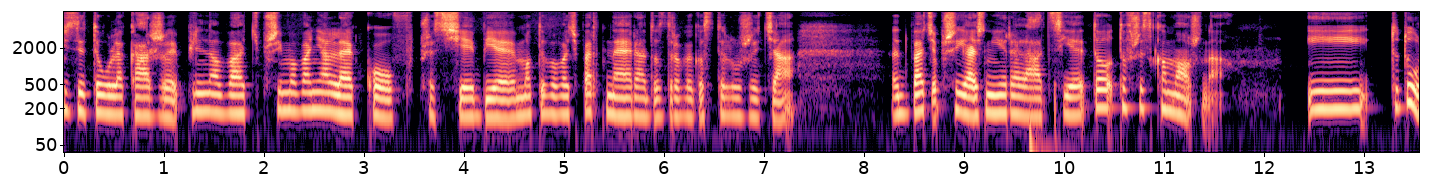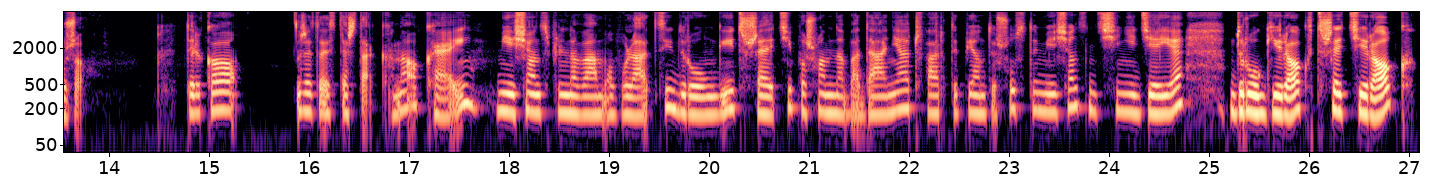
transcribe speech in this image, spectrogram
wizyty u lekarzy, pilnować przyjmowania leków przez siebie, motywować partnera do zdrowego stylu życia, dbać o przyjaźnie i relacje. To, to wszystko można. I to dużo. Tylko że to jest też tak, no okej, okay. miesiąc pilnowałam owulacji, drugi, trzeci, poszłam na badania, czwarty, piąty, szósty miesiąc, nic się nie dzieje, drugi rok, trzeci rok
